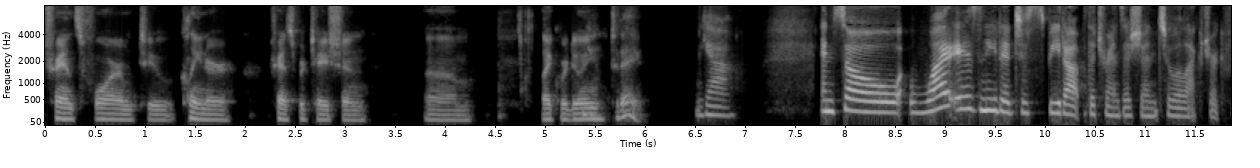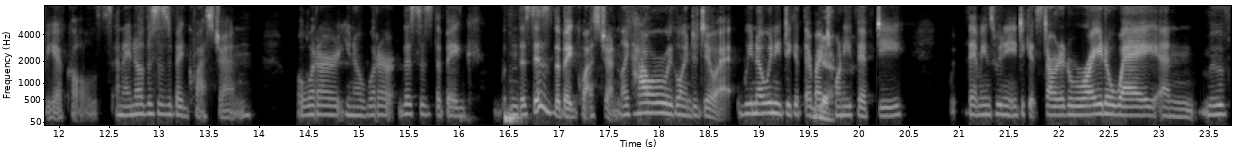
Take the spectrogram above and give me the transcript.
transform to cleaner transportation um, like we're doing today Yeah. And so, what is needed to speed up the transition to electric vehicles? And I know this is a big question, but what are, you know, what are, this is the big, this is the big question. Like, how are we going to do it? We know we need to get there by yeah. 2050. That means we need to get started right away and move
